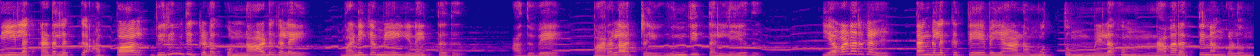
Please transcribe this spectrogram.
நீலக்கடலுக்கு அப்பால் விரிந்து கிடக்கும் நாடுகளை வணிகமே இணைத்தது. அதுவே வரலாற்றை உந்தி தள்ளியது. யவனர்கள் தங்களுக்கு தேவையான முத்தும் மிளகும் நவரத்தினங்களும்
